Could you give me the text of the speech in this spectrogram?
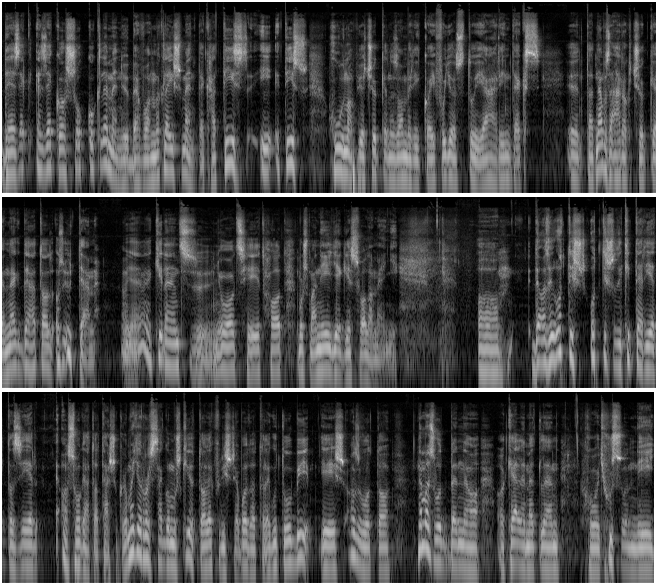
de ezek, ezek a sokkok lemenőben vannak, le is mentek. Hát tíz, tíz hónapja csökken az amerikai fogyasztói árindex, tehát nem az árak csökkennek, de hát az, az ütem. Ugye 9, 8, 7, 6, most már 4 egész valamennyi. A, de azért ott is, ott is azért kiterjedt azért a szolgáltatásokra. Magyarországon most kijött a legfrissebb adat, a legutóbbi, és az volt a nem az volt benne a, a kellemetlen, hogy 24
